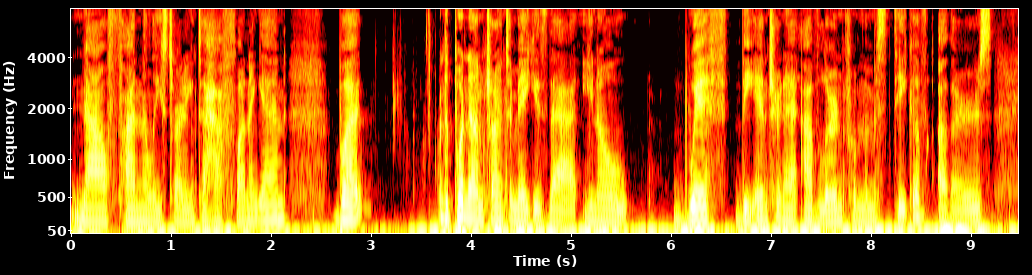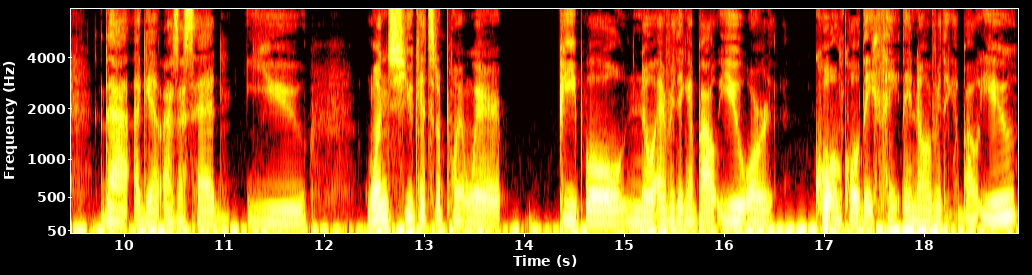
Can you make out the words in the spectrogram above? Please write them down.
now finally starting to have fun again. But the point I'm trying to make is that, you know, with the internet, I've learned from the mistake of others that, again, as I said, you, once you get to the point where people know everything about you, or quote unquote, they think they know everything about you,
